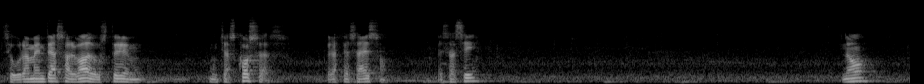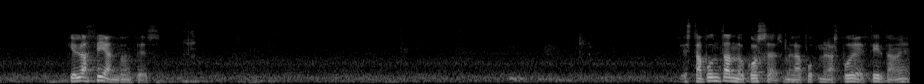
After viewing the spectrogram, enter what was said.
Seguramente ha salvado usted muchas cosas gracias a eso. ¿Es así? ¿No? ¿Quién lo hacía entonces? Está apuntando cosas, me, la me las puede decir también.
